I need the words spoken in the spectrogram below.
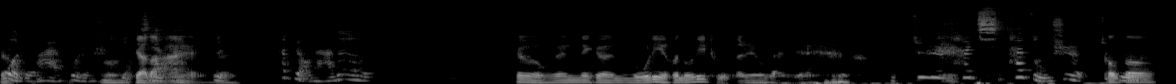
获得爱，或者是嗯，表。达爱，对，他表达的这种跟那个奴隶和奴隶主的这种感觉，就是他其他总是高高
